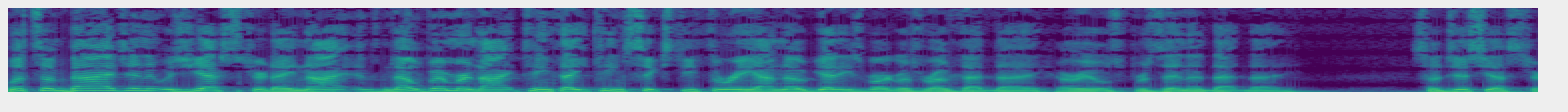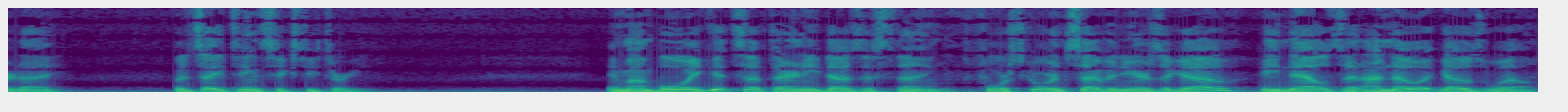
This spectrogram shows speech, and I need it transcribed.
Let's imagine it was yesterday, night, November 19th, 1863. I know Gettysburg was wrote that day, or it was presented that day. So just yesterday. But it's 1863. And my boy gets up there and he does this thing. Four score and seven years ago, he nails it. I know it goes well.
